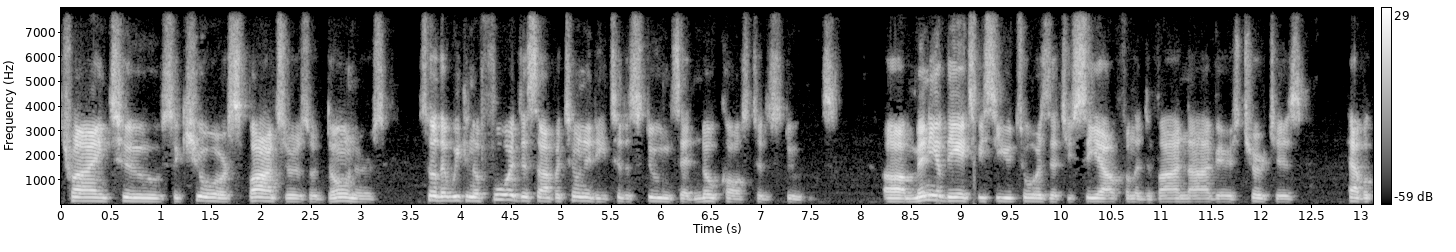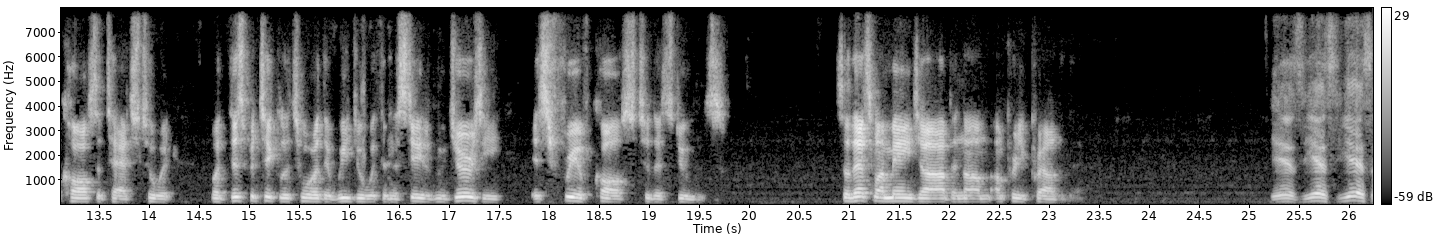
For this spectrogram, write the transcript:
trying to secure sponsors or donors so that we can afford this opportunity to the students at no cost to the students. Uh, many of the HBCU tours that you see out from the Divine Nine, various churches, have a cost attached to it. But this particular tour that we do within the state of New Jersey is free of cost to the students. So that's my main job, and I'm, I'm pretty proud of that. Yes, yes, yes.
